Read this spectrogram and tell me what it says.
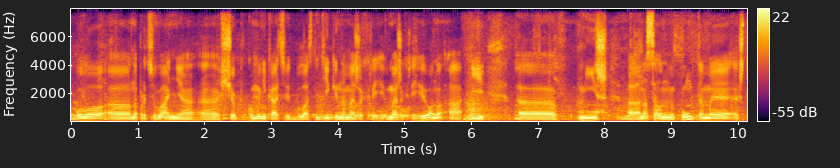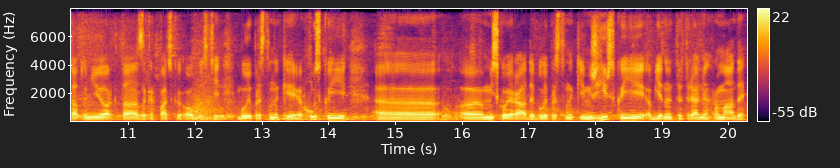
е, було е, напрацювання, е, щоб комунікація відбулася не тільки на межах в межах регіону, а і е, між е, населеними пунктами штату Нью-Йорк та Закарпатської області. Були представники Хуської е, е, міської ради, були представники Міжгірської об'єднаної територіальної громади.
